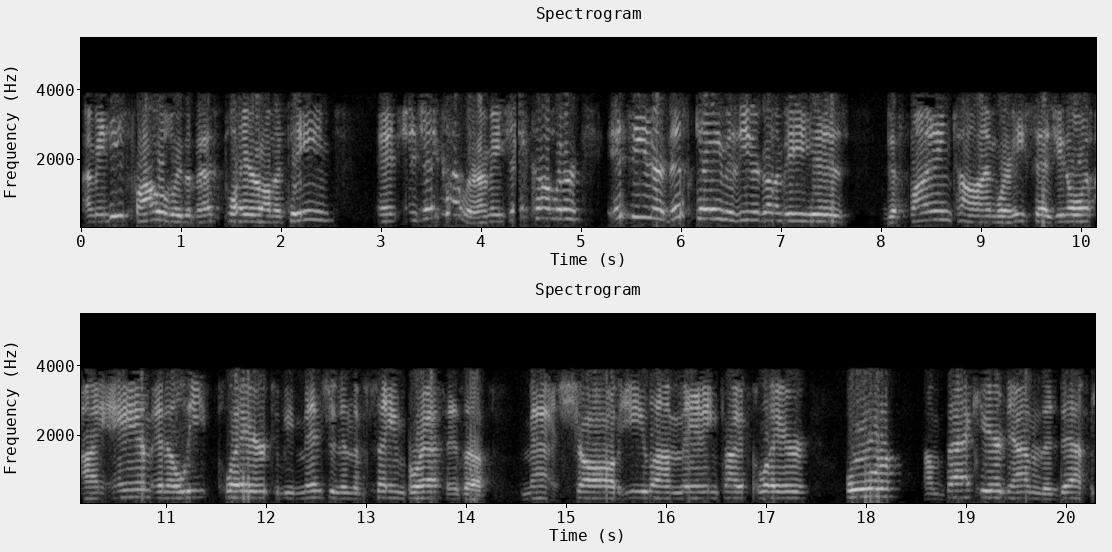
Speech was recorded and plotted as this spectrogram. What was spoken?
I mean, he's probably the best player on the team. And, and Jay Cutler, I mean, Jay Cutler, it's either this game is either going to be his defining time where he says, you know what, I am an elite player to be mentioned in the same breath as a Matt Schaub, Eli Manning type player, or I'm back here down in the depths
